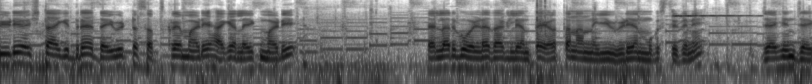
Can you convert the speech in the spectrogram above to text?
ವಿಡಿಯೋ ಇಷ್ಟ ಆಗಿದ್ದರೆ ದಯವಿಟ್ಟು ಸಬ್ಸ್ಕ್ರೈಬ್ ಮಾಡಿ, ಹಾಗೆ ಲೈಕ್ ಮಾಡಿ. ಎಲ್ಲರಿಗೂ ಒಳ್ಳೆಯದಾಗಲಿ ಅಂತ ಹೇಳ್ತಾ ನಾನು ಈ ವಿಡಿಯೋನ ಮುಗಿಸ್ತಿದ್ದೀನಿ. ಜೈ ಹಿಂದ್, ಜೈ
